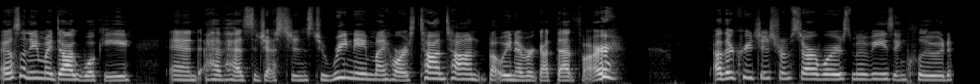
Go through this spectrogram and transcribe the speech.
I also named my dog Wookie and have had suggestions to rename my horse Tauntaun, but we never got that far. Other creatures from Star Wars movies include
